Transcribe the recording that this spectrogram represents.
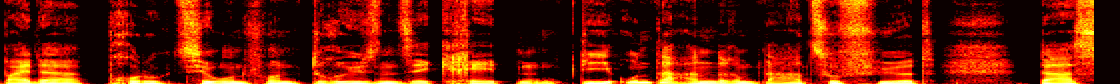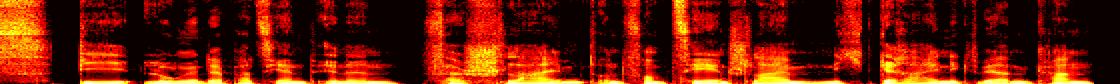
bei der Produktion von Drüsensekreten, die unter anderem dazu führt, dass die Lunge der PatientInnen verschleimt und vom Zehenschleim nicht gereinigt werden kann.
